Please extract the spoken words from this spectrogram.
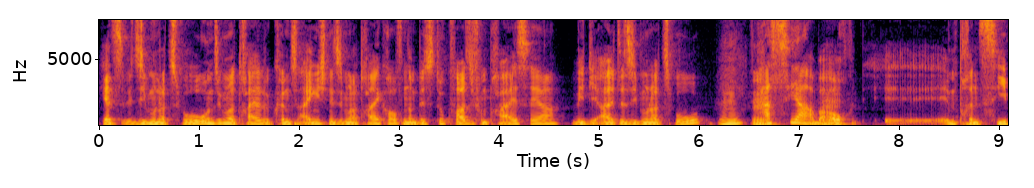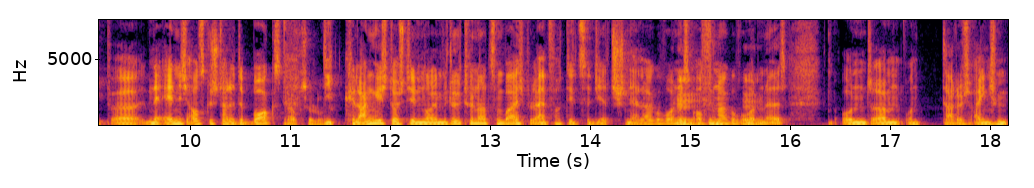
jetzt 702 und 703, also du könntest eigentlich eine 703 kaufen, dann bist du quasi vom Preis her wie die alte 702, hast ja aber auch äh, im Prinzip äh, eine ähnlich ausgestattete Box, Absolut. die klanglich durch den neuen Mitteltöner zum Beispiel einfach dezidiert schneller geworden ist, offener geworden ist. Und, ähm, und dadurch eigentlich,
